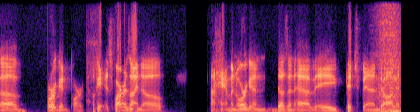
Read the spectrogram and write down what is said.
uh, organ part. Okay, as far as I know, a Hammond organ doesn't have a pitch bend on it.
